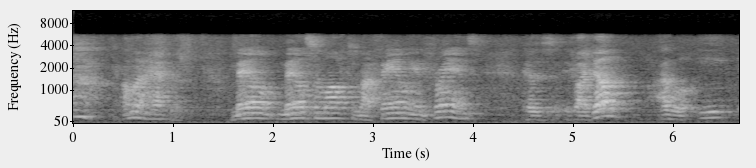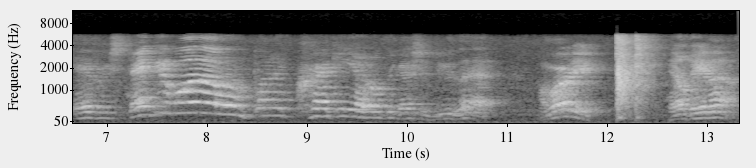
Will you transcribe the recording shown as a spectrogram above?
I'm going to have to mail, mail some off to my family and friends because if I don't, I will eat every stinking one of them. By cracky, I don't think I should do that. I'm already healthy enough.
